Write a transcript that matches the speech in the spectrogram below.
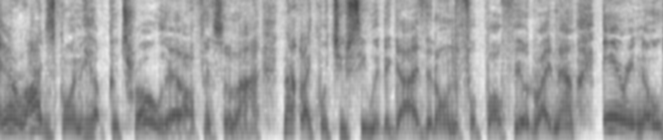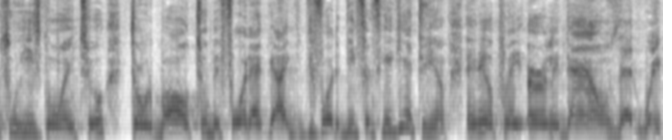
Aaron Rodgers is going to help control that offensive line. Not like what you see with the guys that are on the football field right now. Aaron knows who who he's going to throw the ball to before that guy, before the defense can get to him. And he'll play early downs that way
